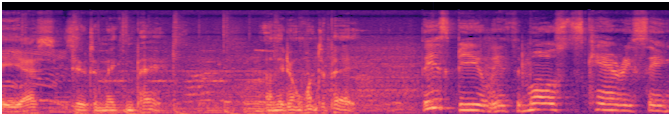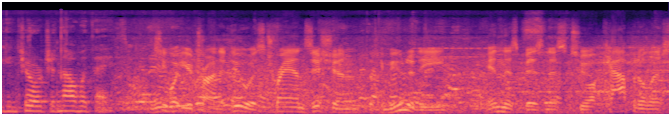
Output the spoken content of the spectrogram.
AES It's here to make them pay, and they don't want to pay. This bill is the most scary thing in Georgia nowadays. See, what you're trying to do is transition the community in this business to a capitalist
